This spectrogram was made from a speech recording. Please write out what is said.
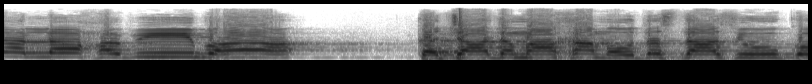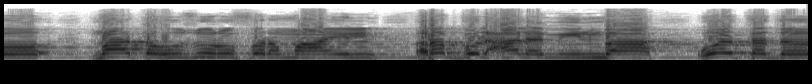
د الله حبیبا که چا د ماښام اودس داسې وکړو، ما ته حضور وفرمایل، رب العالمین به ورته د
